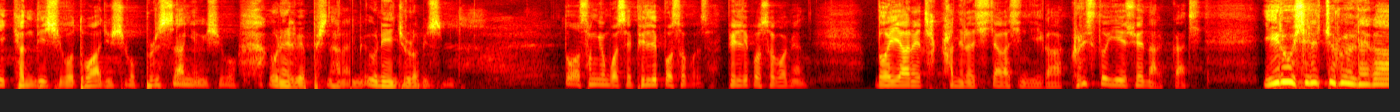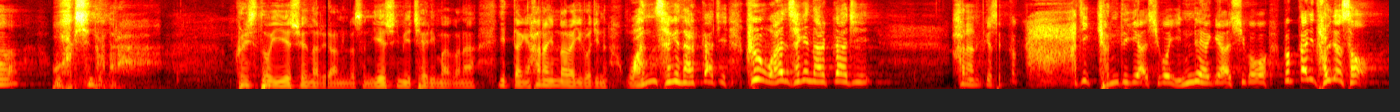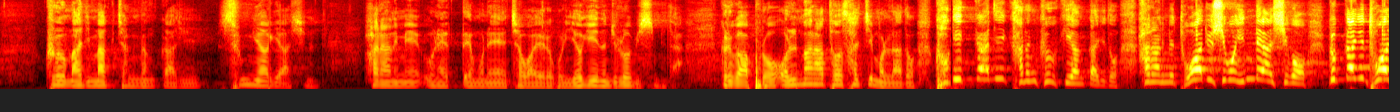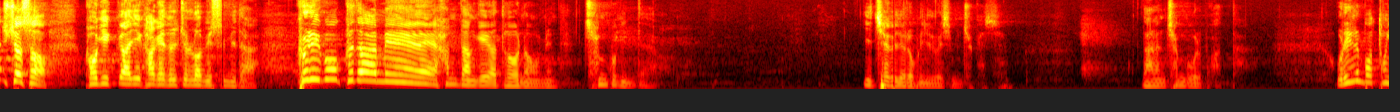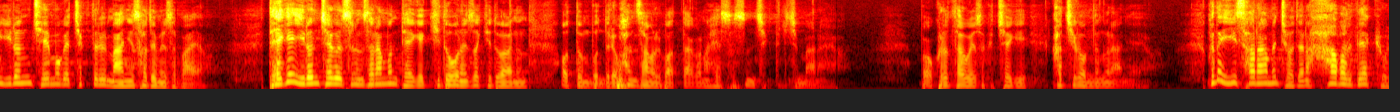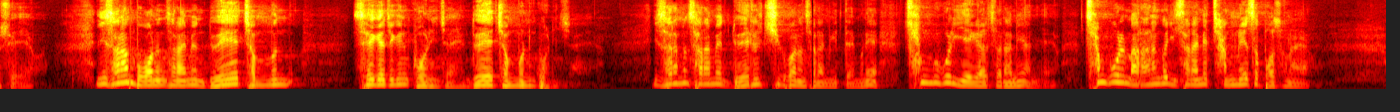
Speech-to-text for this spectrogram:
견디시고 도와주시고 불쌍히 여기시고 은혜를 베푸신 하나님의 은혜인 줄로 믿습니다. 또 성경 보세요. 빌립보서 보세요. 빌립보서 보면 너희 안에 착한 일을 시작하신 이가 그리스도 예수의 날까지 이루실 줄을 내가 확신하노라. 그리스도 예수의 날이라는 것은 예수님이 재림하거나 이 땅에 하나님 나라 이루어지는 완성의 날까지 그 완성의 날까지 하나님께서 끝까지 견디게 하시고 인내하게 하시고 끝까지 달려서 그 마지막 장면까지 승리하게 하시는 하나님의 은혜 때문에 저와 여러분이 여기 있는 줄로 믿습니다. 그리고 앞으로 얼마나 더 살지 몰라도 거기까지 가는 그 기간까지도 하나님이 도와주시고 인내하시고 끝까지 도와주셔서 거기까지 가게 될 줄로 믿습니다. 그리고 그 다음에 한 단계가 더 나오면 천국인데요. 이 책을 여러분이 읽으시면 좋겠어요. 나는 천국을 보았다. 우리는 보통 이런 제목의 책들을 많이 서점에서 봐요. 대개 이런 책을 쓰는 사람은 대개 기도원에서 기도하는 어떤 분들의 환상을 봤다거나 해서 쓴 책들이 좀 많아요. 뭐 그렇다고 해서 그 책이 가치가 없는 건 아니에요. 근데 이 사람은 저자는 하버드 대학 교수예요. 이 사람 뭐 하는 사람이면 뇌 전문 세계적인 권위자예요. 뇌 전문 권위자예요. 이 사람은 사람의 뇌를 취급하는 사람이기 때문에 천국을 얘기할 사람이 아니에요. 천국을 말하는 건 이 사람의 장르에서 벗어나요.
